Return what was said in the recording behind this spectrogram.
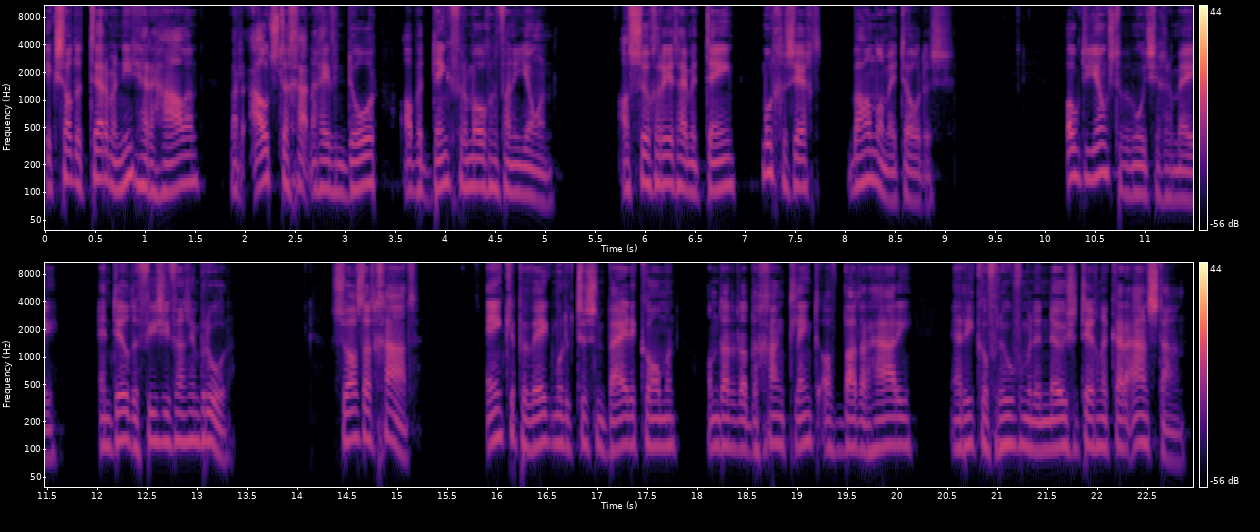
Ik zal de termen niet herhalen, maar het oudste gaat nog even door op het denkvermogen van de jongen. Als suggereert hij meteen, moet gezegd, behandelmethodes. Ook de jongste bemoeit zich ermee en deelt de visie van zijn broer. Zoals dat gaat. Eén keer per week moet ik tussen beiden komen omdat het op de gang klinkt of Badr Hari en Rico Verhoeven met de neuzen tegen elkaar aanstaan.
